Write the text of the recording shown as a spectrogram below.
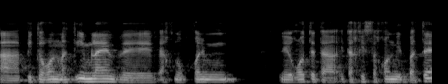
הפתרון מתאים להם, ואנחנו יכולים לראות את החיסכון מתבטא.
